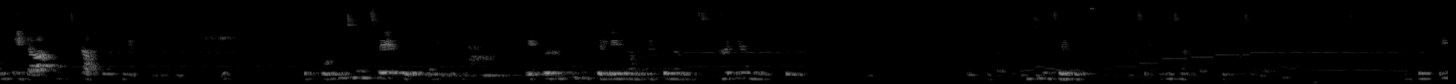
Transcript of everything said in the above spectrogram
ఓన్లీ డార్క్నెస్ని అబ్జర్వ్ చేద్దాం ఇప్పుడు కొంచెం సేపు లైక్ ఎక్కడ ఉన్నానో తెలియదు అన్నట్టు నన్ను ఉన్నట్టు కొంచెం సేపు ఇంకోటి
